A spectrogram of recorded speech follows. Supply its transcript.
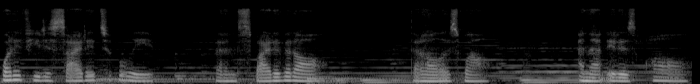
What if you decided to believe that in spite of it all, that all is well, and that it is all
